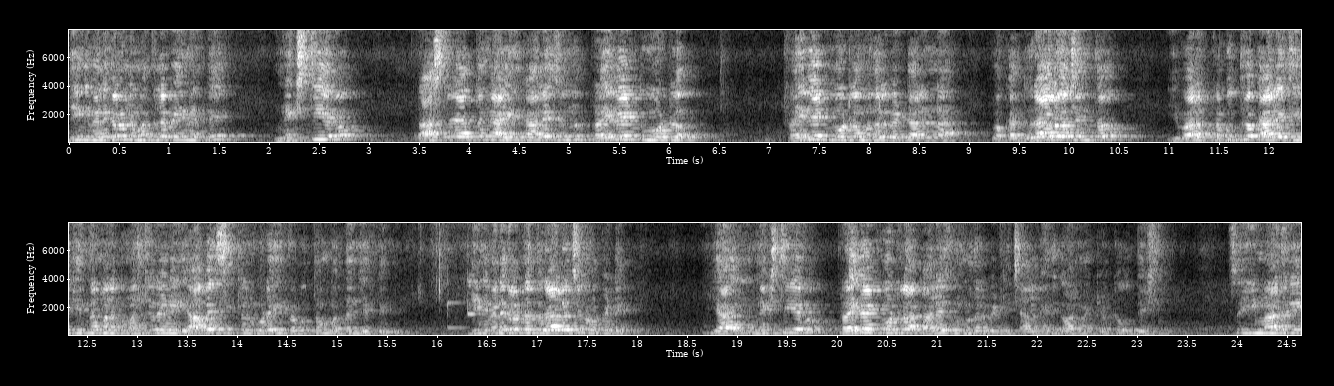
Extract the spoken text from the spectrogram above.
దీని వెనకలో ఉన్న మతలం ఏంటంటే నెక్స్ట్ ఇయర్ రాష్ట్ర వ్యాప్తంగా ఐదు కాలేజీలను ప్రైవేట్ మోడ్లో ప్రైవేట్ మోడ్లో మొదలు పెట్టాలన్న ఒక దురాలోచనతో ఇవాళ ప్రభుత్వ కాలేజీ కింద మనకు మంజూరైన యాభై సీట్లను కూడా ఈ ప్రభుత్వం వద్దని చెప్పింది. దీని వెనకలున్న దురాలోచన ఒకటే. యా నెక్స్ట్ ఇయర్ ప్రైవేట్ మోడ్లో ఆ కాలేజీని మొదలు పెట్టించాలనేది గవర్నమెంట్ యొక్క ఉద్దేశం. సో ఈ మాదిరి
